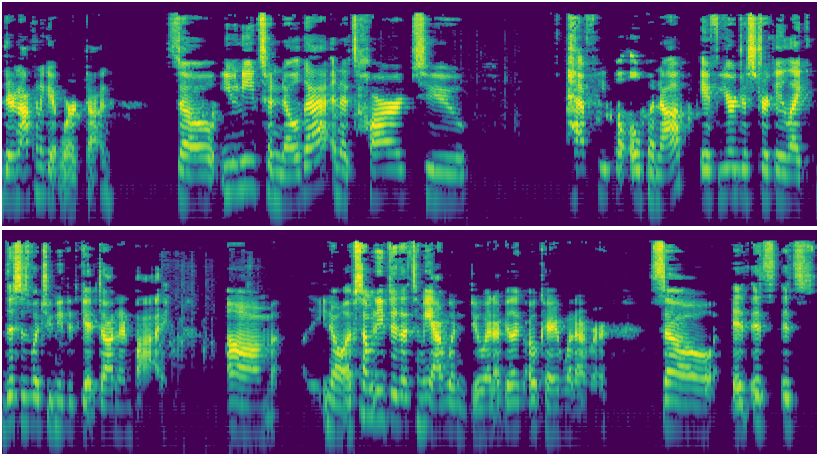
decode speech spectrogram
they're not going to get work done. So you need to know that. And it's hard to have people open up if you're just strictly like, this is what you needed to get done and buy. Um, you know, if somebody did that to me, I wouldn't do it. I'd be like, okay, whatever. So it, it's, it's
